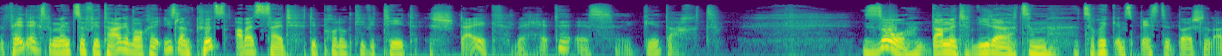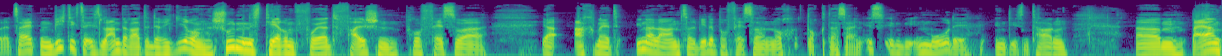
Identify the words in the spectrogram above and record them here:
Feldexperiment zur Vier-Tage-Woche. Island kürzt Arbeitszeit, die Produktivität steigt. Wer hätte es gedacht? So, damit wieder zum zurück ins beste Deutschland aller Zeiten. Wichtigster Islamberater der Regierung. Schulministerium feuert falschen Professor. Ja, Ahmed Ünalan soll weder Professor noch Doktor sein. Ist irgendwie in Mode in diesen Tagen. Ähm, Bayern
